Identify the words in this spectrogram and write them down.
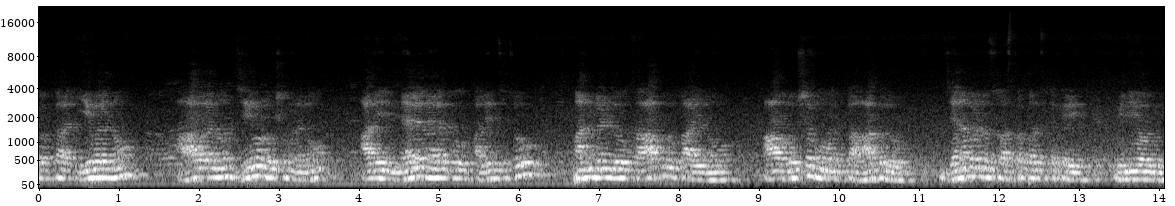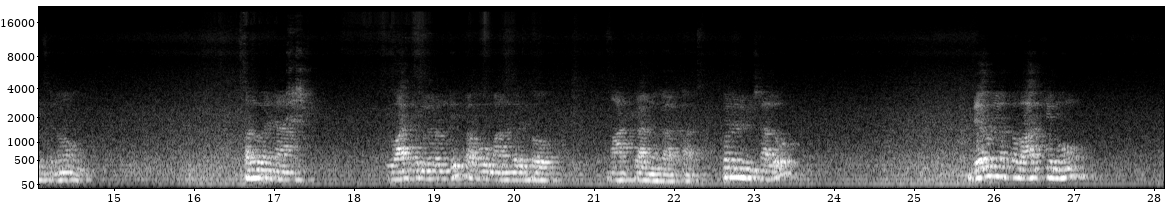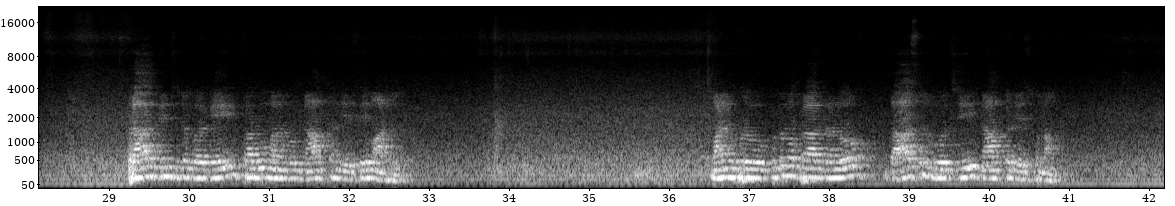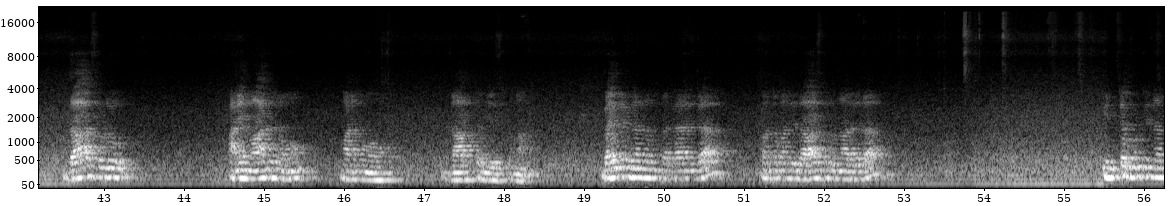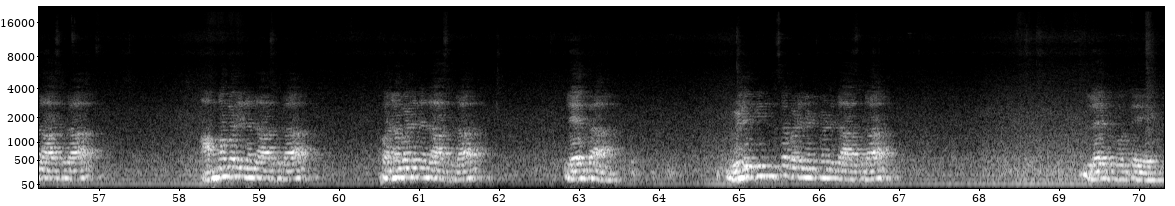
యొక్క ఈవలను ఆవలను జీవవృక్షములను అది నెల నెలకు ఫలించుతూ పన్నెండు కాపులు కాయను. ఆ వృక్షము యొక్క ఆకులు జనములను స్వస్థపరచుటకై వినియోగించను. చదువైన వాక్యముల నుండి ప్రభు మనందరితో మాట్లాడునుగాక. కొన్ని నిమిషాలు. దేవుని యొక్క వాక్యము ప్రార్థించుట కొరకై ప్రభు మనకు జ్ఞాపకం చేసే మాటలు. మనం ఇప్పుడు కుటుంబ ప్రార్థనలో దాసులు గురించి జ్ఞాపకం చేసుకున్నాం. దాసుడు అనే మాటను మనము జ్ఞాపకం చేసుకున్నాం. బైబిల్ గ్రంథం ప్రకారంగా కొంతమంది దాసులు ఉన్నారు కదా. ఇంట పుట్టిన దాసుడా అమ్మబడిన దాసుడా కొనబడిన దాసుడా లేక విడిపించబడినటువంటి దాసుడా లేకపోతే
